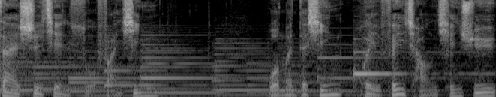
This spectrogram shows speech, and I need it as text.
在事件所烦心，我们的心会非常谦虚。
